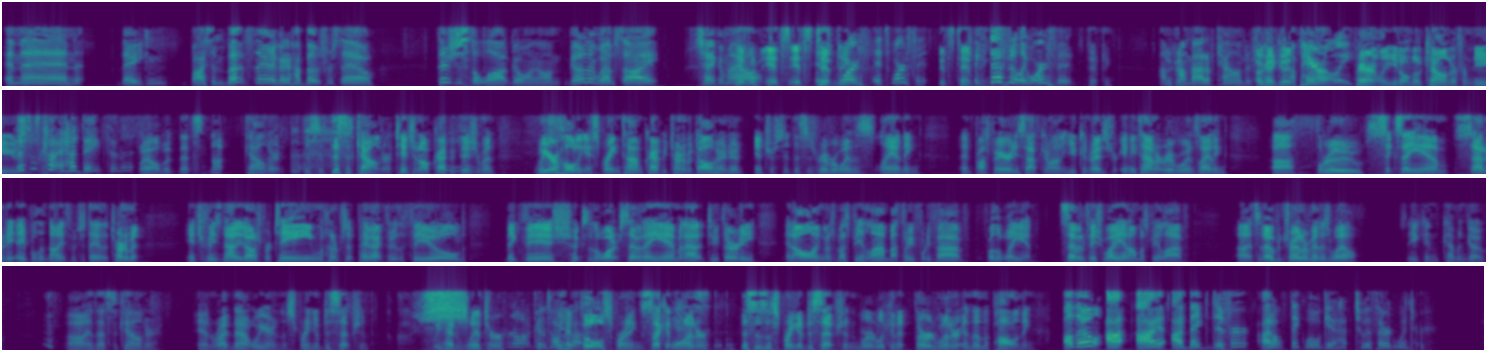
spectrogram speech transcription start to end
And then there you can buy some boats there. They're going to have boats for sale. There's just a lot going on. Go to their website. Check them It out. would it's it's it's tempting. worth. It's worth it. it's tempting. It's definitely worth it. tempting. I'm, Okay. I'm out of calendar. Okay, good. Apparently, Apparently, you don't know calendar from news. this was kind. Of, it had dates in it. Well, but that's not calendar. This is this is calendar. Attention, all crappie fishermen. We are holding a springtime crappie tournament to all who are interested. This is Riverwinds Landing in Prosperity, South Carolina. You can register anytime at Riverwinds Landing uh, through 6 a.m. Saturday, April the 9th, which is the day of the tournament. Entry fees $90 per team, 100% payback through the field. Big fish, hooks in the water at 7 a.m. and out at 2:30, and all anglers must be in line by 3:45 for the weigh-in. Seven fish weigh-in, all must be alive. Uh, it's an open trailer event as well, so you can come and go. Uh, and that's the calendar. And right now we are in the spring of deception. We had winter. We're not going to talk We had about. full spring, second Yes. winter. This is the spring of deception. We're looking at third winter and then the pollinating. Although I I I beg to differ. I don't think we'll get to a third winter.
